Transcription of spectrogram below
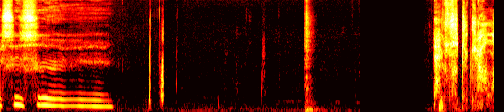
esisin. Egzotik yalan.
